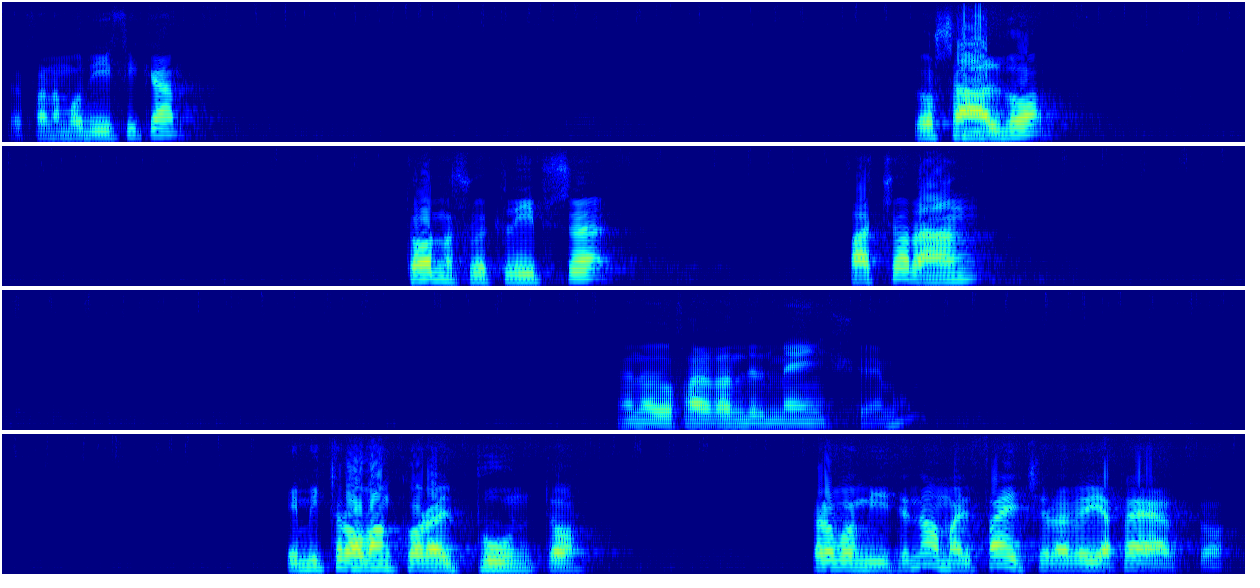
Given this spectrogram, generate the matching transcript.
per fare una modifica, lo salvo, torno su Eclipse, faccio run no, devo fare run del main, scemo, e mi trovo ancora il punto. Però voi mi dite, no, ma il file ce l'avevi aperto.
